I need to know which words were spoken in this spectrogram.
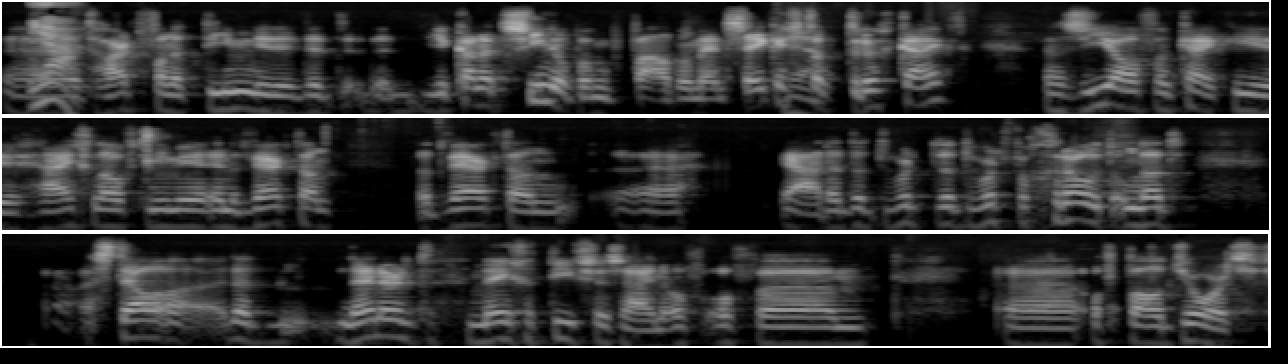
uh, ja. het hart van het team. Je kan het zien op een bepaald moment. Zeker als je ja. dan terugkijkt. Dan zie je al van kijk, hier, hij gelooft er niet meer. En het werkt dan. Dat werkt dan. Uh, ja, dat, dat, wordt, dat wordt vergroot. Omdat. Stel dat Leonard negatief zou zijn. Of, of, um, uh, of Paul George.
